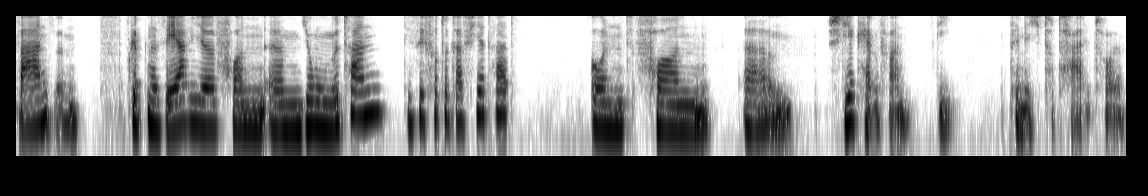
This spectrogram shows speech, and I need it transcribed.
Wahnsinn. Es gibt eine Serie von ähm, jungen Müttern, die sie fotografiert hat und von ähm, Stierkämpfern. Die finde ich total toll.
